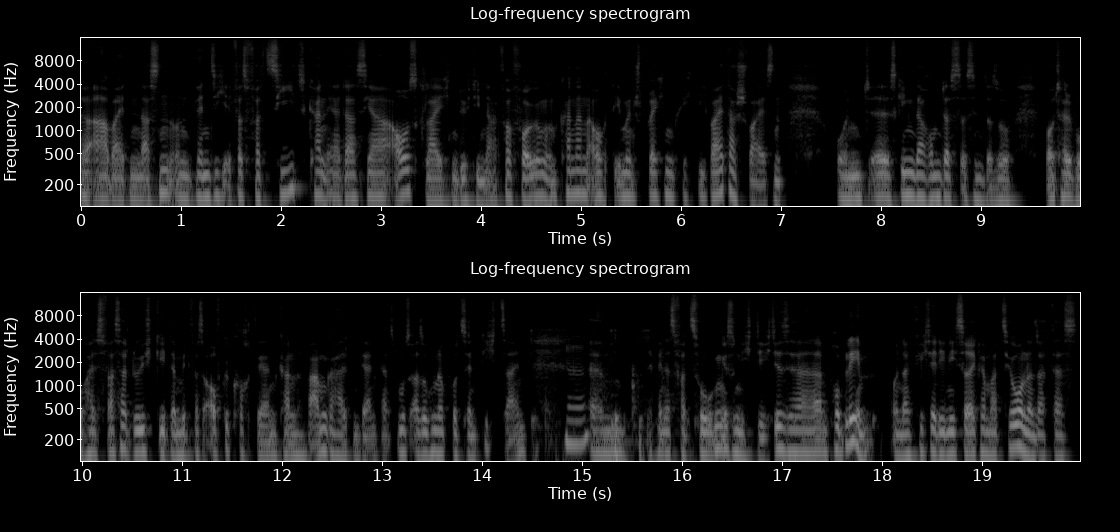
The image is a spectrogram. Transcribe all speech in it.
äh, arbeiten lassen. Und wenn sich etwas verzieht, kann er das ja ausgleichen durch die Nahtverfolgung und kann dann auch dementsprechend richtig weiterschweißen. Und äh, es ging darum, dass das sind also Bauteile, wo heißes Wasser durchgeht, damit was aufgekocht werden kann, warm gehalten werden kann. Es muss also 100% dicht sein. Mhm. Ähm, wenn das verzogen ist und nicht dicht ist, ist ja ein Problem. Und dann kriegt er die nächste Reklamation und sagt, das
